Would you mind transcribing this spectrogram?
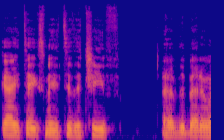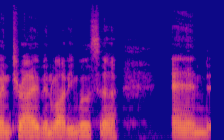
guy takes me to the chief of the Bedouin tribe in Wadi Musa, and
